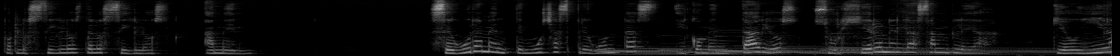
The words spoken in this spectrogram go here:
por los siglos de los siglos. Amén. Seguramente muchas preguntas y comentarios surgieron en la asamblea que oía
